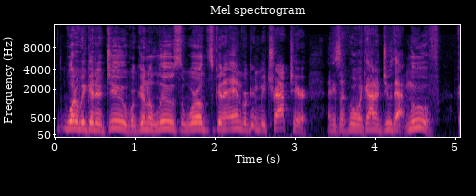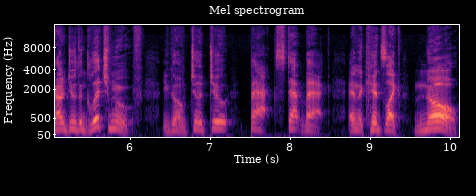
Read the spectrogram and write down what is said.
"What are we gonna do? We're gonna lose. The world's gonna end. We're gonna be trapped here." And he's like, "Well, we gotta do that move. Gotta do the glitch move. You go toot toot back, step back." And the kid's like, "No,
